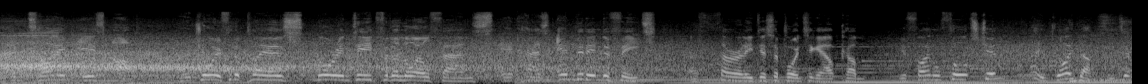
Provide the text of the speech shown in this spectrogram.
And time is up. No joy for the players, nor indeed for the loyal fans. It has ended in defeat. A thoroughly disappointing outcome. Your final thoughts, Jim? I enjoyed that, Peter.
